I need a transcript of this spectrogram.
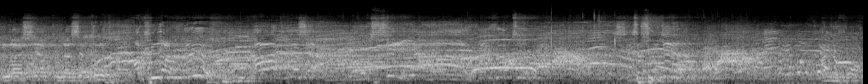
글라시아 글라시아. 글라스 아 글라스 아. 글라시아 역시 야 삼촌 진짜 손대다 안경 쓰고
